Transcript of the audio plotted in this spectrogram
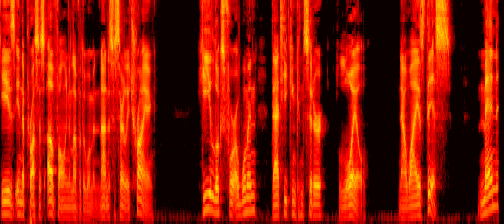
is in the process of falling in love with a woman, not necessarily trying. He looks for a woman that he can consider loyal. Now, why is this? Men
